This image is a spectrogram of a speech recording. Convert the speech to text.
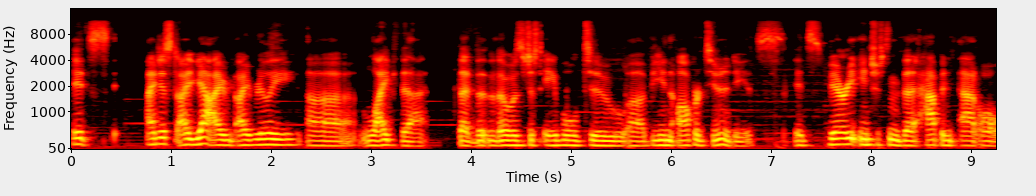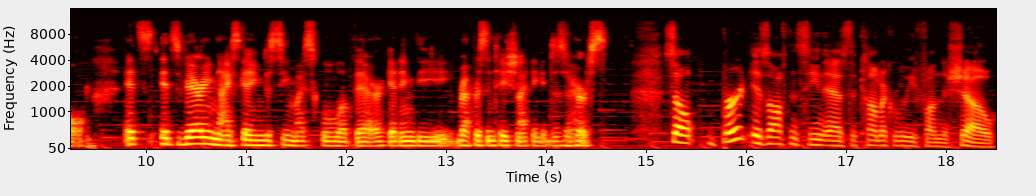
it's I just I yeah I I really uh, like that that, that, that was just able to uh, be an opportunity. It's it's very interesting that it happened at all. It's it's very nice getting to see my school up there, getting the representation I think it deserves. So Bert is often seen as the comic relief on the show.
